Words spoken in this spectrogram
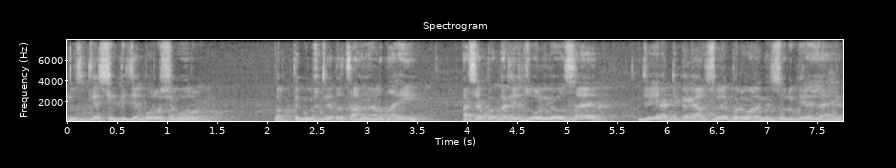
नुसत्या शेतीच्या भरोश्यावर प्रत्येक गोष्टी आता चालणार नाही अशा प्रकारचे जोड व्यवसाय जे या ठिकाणी आलसोरे परिवाराने सुरू केलेले आहेत.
